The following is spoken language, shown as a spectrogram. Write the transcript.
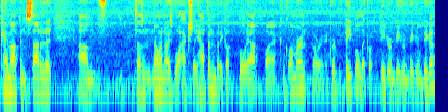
came up and started it. Um, doesn't no one knows what actually happened, but it got bought out by a conglomerate or a group of people that got bigger and bigger and bigger and bigger,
